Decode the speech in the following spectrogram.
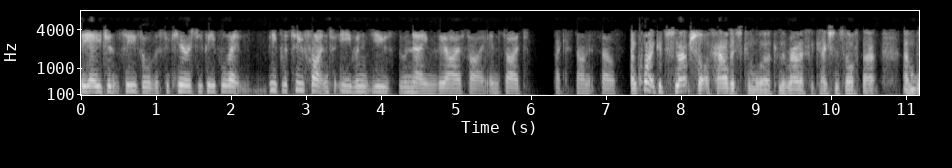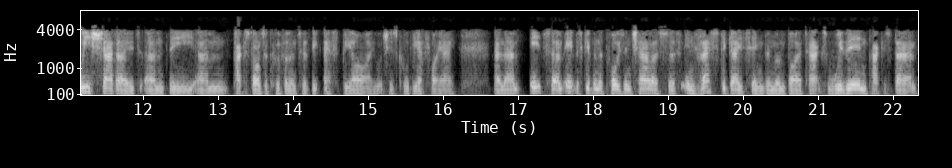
the agencies or the security people. They people are too frightened to even use the name the ISI inside Pakistan itself. And quite a good snapshot of how this can work and the ramifications of that. And um, we shadowed um, the um, Pakistan's equivalent of the FBI, which is called the FIA, and um, it, um, it was given the poison chalice of investigating the Mumbai attacks within Pakistan.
